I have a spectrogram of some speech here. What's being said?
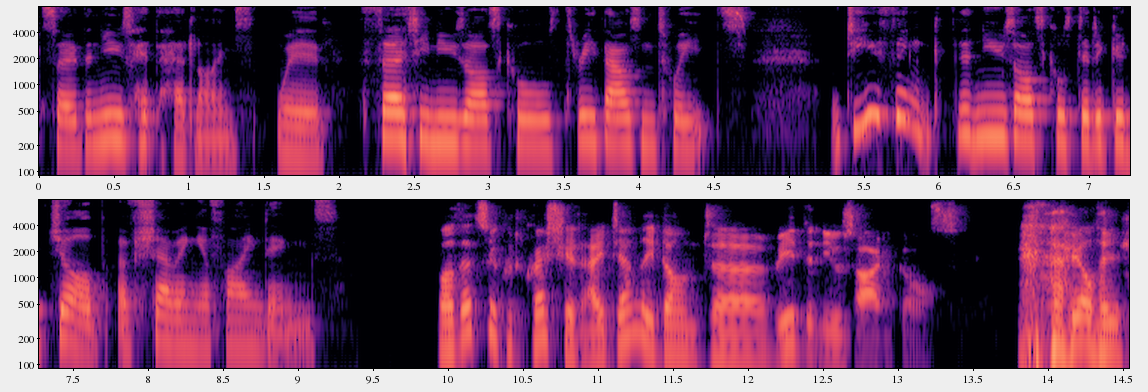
So the news hit the headlines with 30 news articles, 3,000 tweets. Do you think the news articles did a good job of showing your findings? Well, that's a good question. I generally don't uh, read the news articles. I only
